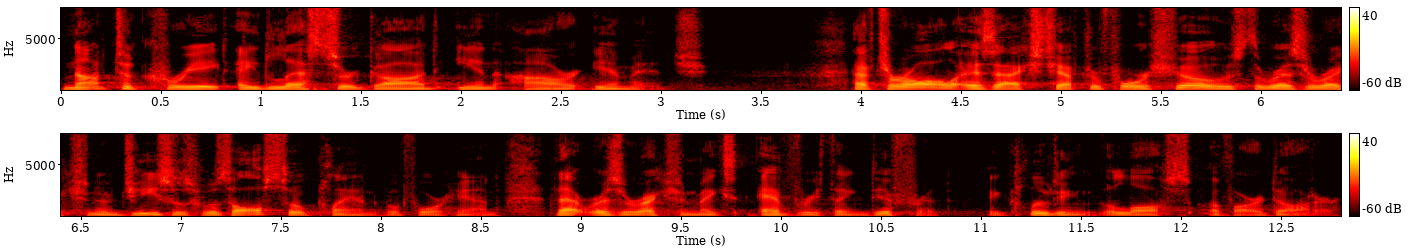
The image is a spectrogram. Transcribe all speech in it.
not to create a lesser God in our image. After all, as Acts chapter 4 shows, the resurrection of Jesus was also planned beforehand. That resurrection makes everything different, including the loss of our daughter.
